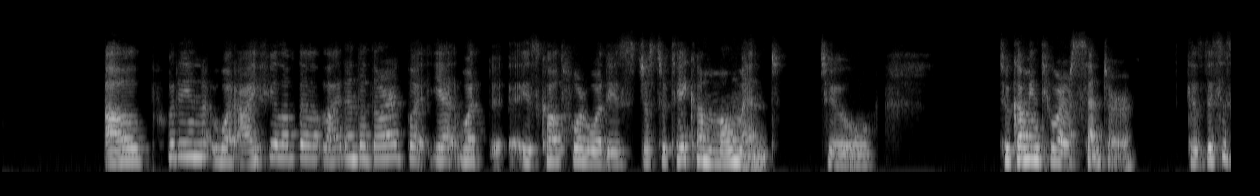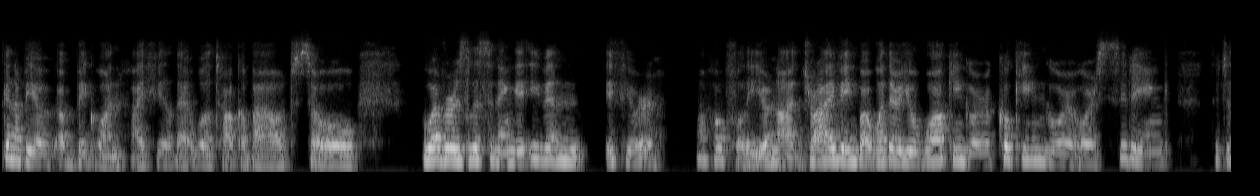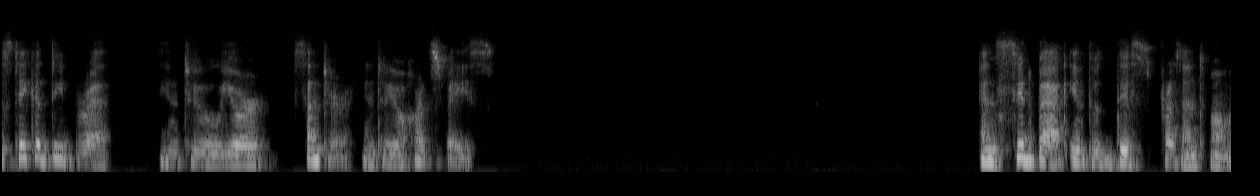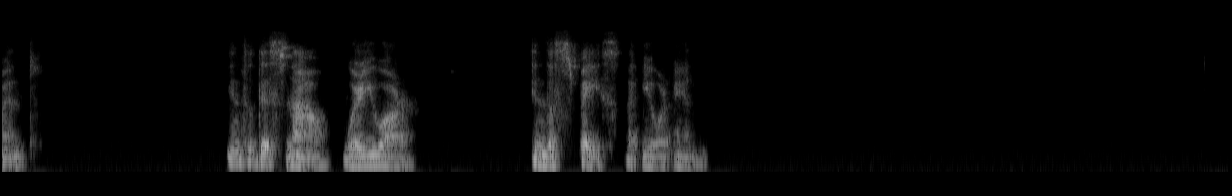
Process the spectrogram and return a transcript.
I'll put in what I feel of the light and the dark, but yet what is called forward is just to take a moment to to come into our center because this is going to be a, a big one i feel that we'll talk about. So whoever is listening even if you're well, hopefully you're not driving but whether you're walking or cooking or or sitting to just take a deep breath into your center into your heart space. And sit back into this present moment into this now where you are in the space that you are in.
